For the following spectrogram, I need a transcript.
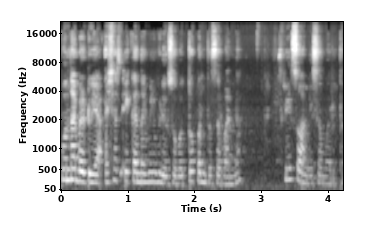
पुन्हा भेटूया अशाच एका नवीन व्हिडिओसोबत. तोपर्यंत सर्वांना श्री स्वामी समर्थ.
